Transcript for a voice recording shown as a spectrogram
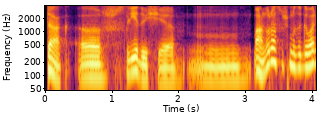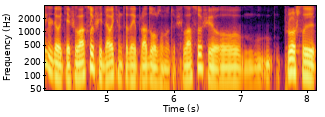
Так, э, следующее. А, ну раз уж мы заговорили, давайте о философии, давайте мы тогда и продолжим эту философию. Прошлый,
